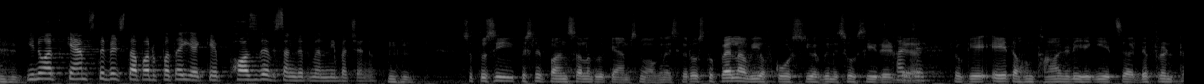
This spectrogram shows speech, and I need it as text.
ਯੂ نو ਐਟ ਕੈਂਪਸ ਦੇ ਵਿੱਚ ਤਾਂ ਪਰ ਪਤਾ ਹੀ ਹੈ ਕਿ ਪੋਜ਼ਿਟਿਵ ਸੰਗਤ ਮਿਲਣੀ ਬੱਚੇ ਨੂੰ। ਸੋ ਤੁਸੀਂ ਪਿਛਲੇ 5 ਸਾਲਾਂ ਤੋਂ ਕੈਂਪਸ ਨੂੰ ਆਰਗੇਨਾਈਜ਼ ਕਰ ਰਹੇ ਹੋ। ਉਸ ਤੋਂ ਪਹਿਲਾਂ ਵੀ of course you have been associated ਕਿਉਂਕਿ ਇਹ ਤਾਂ ਹੁਣ ਥਾਂ ਜਿਹੜੀ ਹੈਗੀ it's a different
